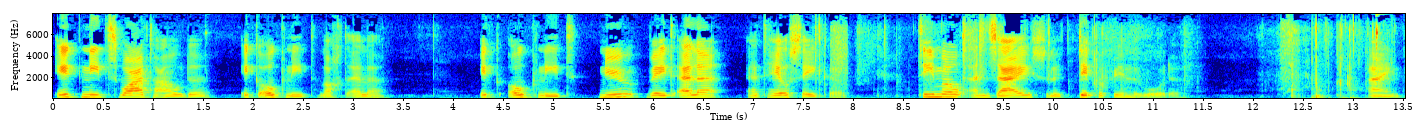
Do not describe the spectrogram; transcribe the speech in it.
Ik niet zwart houden. Ik ook niet, lacht Elle. Ik ook niet. Nu weet Elle het heel zeker. Timo en zij zullen dikke vinden worden. Eind.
